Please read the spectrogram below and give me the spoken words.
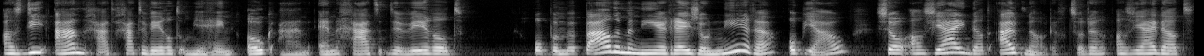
Als die aangaat, gaat de wereld om je heen ook aan. En gaat de wereld op een bepaalde manier resoneren op jou, zoals jij dat uitnodigt. Zoals jij dat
